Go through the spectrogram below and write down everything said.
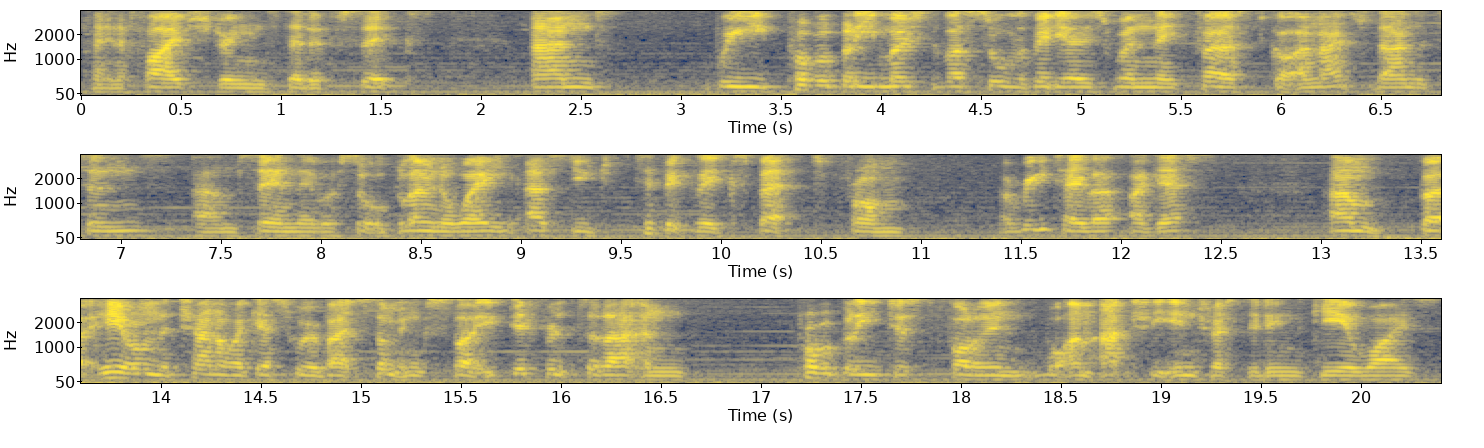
playing a five string instead of six, and we probably, most of us saw the videos when they first got announced with Andertons, um, saying they were sort of blown away, as you'd typically expect from a retailer, I guess. Um, but here on the channel, I guess we're about something slightly different to that and probably just following what I'm actually interested in gear wise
